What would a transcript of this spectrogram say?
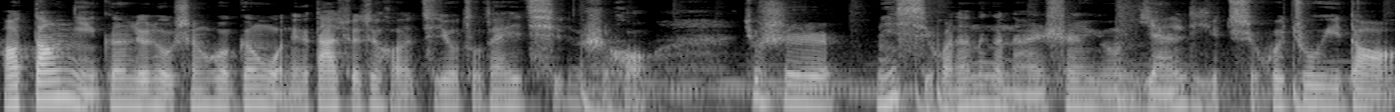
然后当你跟柳柳生或跟我那个大学最好的基友走在一起的时候，就是你喜欢的那个男生，用眼里只会注意到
